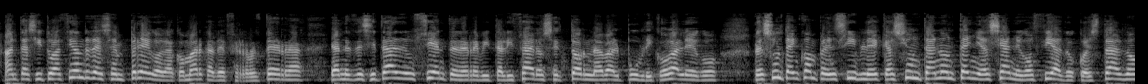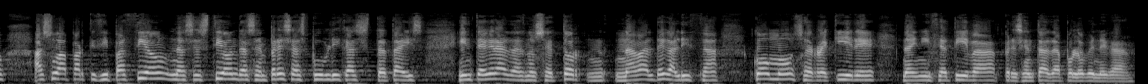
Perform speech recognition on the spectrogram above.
Ante a situación de desemprego da comarca de Ferrolterra e a necesidade urxente de revitalizar o sector naval público galego, galego, resulta incomprensible que a Xunta non teña xa negociado co Estado a súa participación na xestión das empresas públicas estatais integradas no sector naval de Galiza como se require na iniciativa presentada polo BNG.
